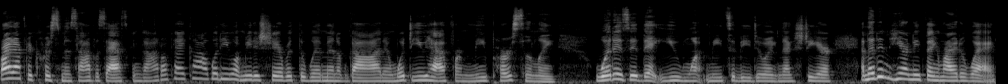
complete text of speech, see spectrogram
right after Christmas, I was asking God, okay, God, what do you want me to share with the women of God? And what do you have for me personally? What is it that you want me to be doing next year? And I didn't hear anything right away.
